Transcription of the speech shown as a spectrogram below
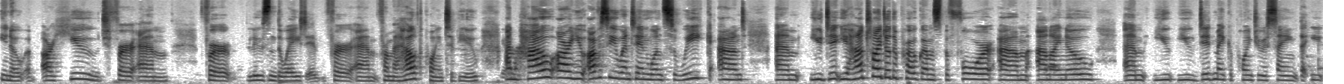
you know, are huge for um, for losing the weight eh, for um, from a health point of view. Yeah. and how are you obviously you went in once a week and um, you did you had tried other programs before um, and i know um, you you did make a point you were saying that you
